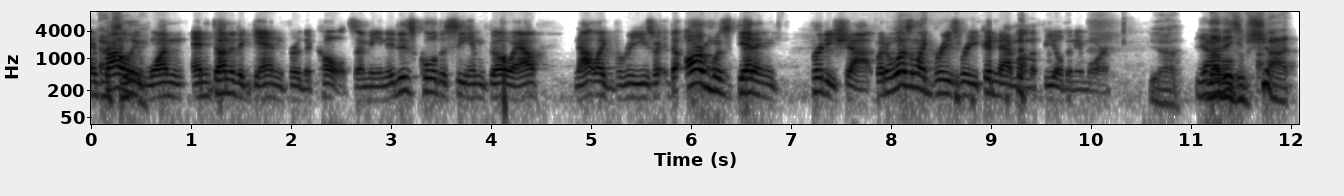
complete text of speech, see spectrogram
and probably Absolutely. won and done it again for the Colts. I mean, it is cool to see him go out, not like Brees. The arm was getting pretty shot, but it wasn't like Brees where you couldn't have him on the field anymore. yeah, yeah levels think, of shot.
